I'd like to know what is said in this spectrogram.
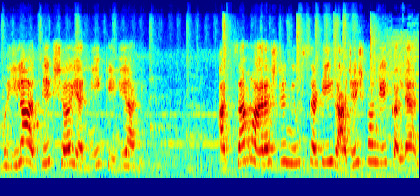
महिला अध्यक्ष यांनी केली आहे. आजचा महाराष्ट्र न्यूजसाठी राजेश भांगे कल्याण.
